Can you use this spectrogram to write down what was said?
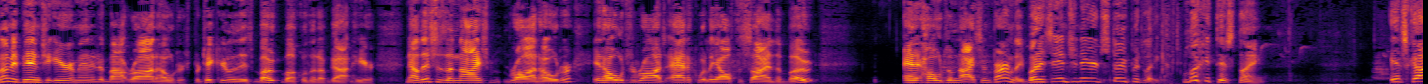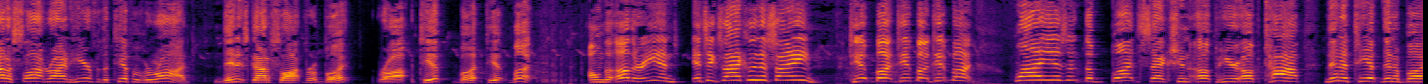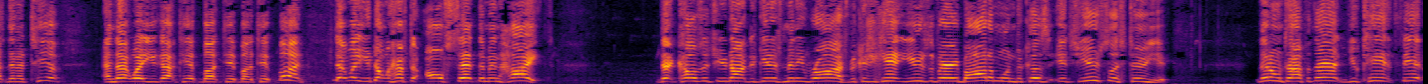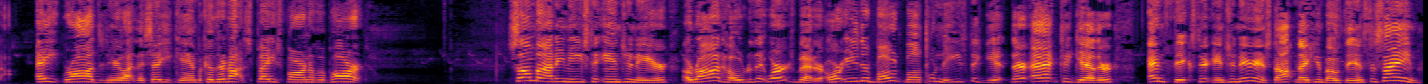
Let me bend your ear a minute about rod holders, particularly this boat buckle that I've got here. Now, this is a nice rod holder. It holds the rods adequately off the side of the boat, and it holds them nice and firmly, but it's engineered stupidly. Look at this thing. It's got a slot right here for the tip of a rod. Then it's got a slot for a butt, rod, tip, butt, tip, butt. On the other end, it's exactly the same. Tip, butt, tip, butt, tip, butt. Why isn't the butt section up here up top, then a tip, then a butt, then a tip, and that way you got tip, butt, tip, butt, tip, butt. That way you don't have to offset them in height. That causes you not to get as many rods because you can't use the very bottom one because it's useless to you. Then on top of that, you can't fit eight rods in here like they say you can because they're not spaced far enough apart. Somebody needs to engineer a rod holder that works better, or either boat buckle needs to get their act together and fix their engineering. Stop making both ends the same.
